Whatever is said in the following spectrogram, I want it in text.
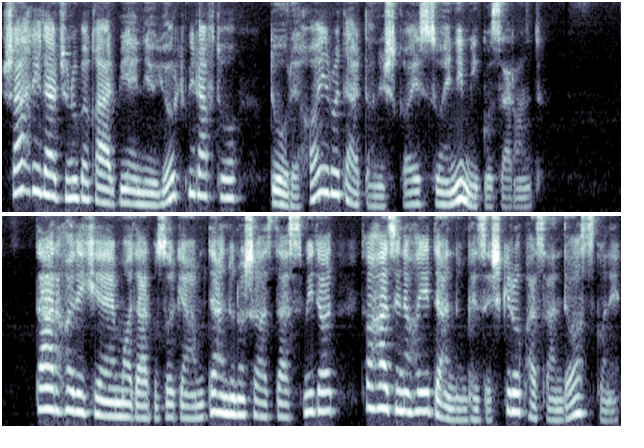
شهری در جنوب غربی نیویورک می‌رفت و دوره هایی رو در دانشگاه سوئنی میگذراند. در حالی که مادر بزرگم دندوناش از دست می‌داد تا هزینه های دندون پزشکی رو پسنداز کنه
